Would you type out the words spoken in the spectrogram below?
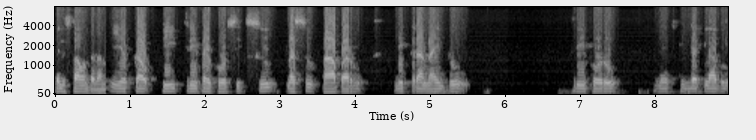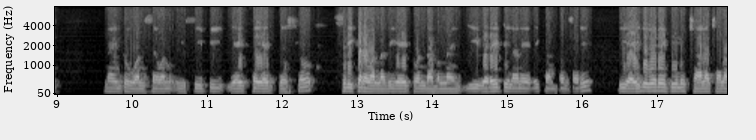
తెలుస్తూ ఉంటుంది ఈ యొక్క P three five four six plus Topper Mitra nine two three four next Dekalb nine two one seven ఈ సిపి ఎయిట్ ఫైవ్ ఎయిట్ ప్లస్లో శ్రీకర్ వాళ్ళది ఎయిట్ వన్ డబల్ నైన్ ఈ వెరైటీలు అనేది కంపల్సరీ ఈ ఐదు వెరైటీలు చాలా చాలా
